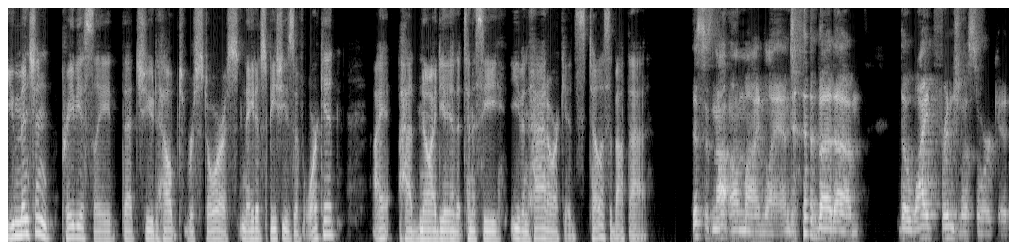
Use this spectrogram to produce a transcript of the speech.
You mentioned previously that you'd helped restore a native species of orchid. I had no idea that Tennessee even had orchids. Tell us about that. This is not on mine land, but um, the white fringeless orchid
